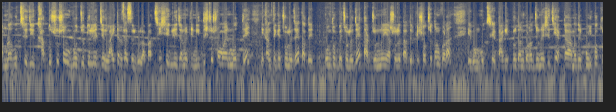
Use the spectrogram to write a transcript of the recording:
আমরা হচ্ছে যে খাদ্যশস্য এবং ভোজ্য তেলের যে লাইটার ভেসেলগুলো পাচ্ছি, সেগুলি যেন একটি নির্দিষ্ট সময়ের মধ্যে এখান থেকে চলে যায়, তাদের গন্তব্যে চলে যায়, তার জন্যই আসলে তাদেরকে সচেতন করা এবং হচ্ছে তাগিদ প্রদান করার জন্য এসেছি। একটা আমাদের পরিপত্র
